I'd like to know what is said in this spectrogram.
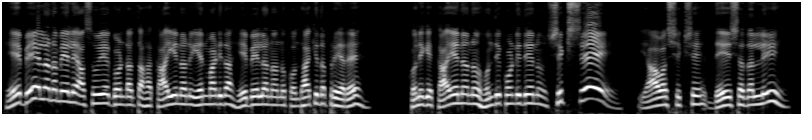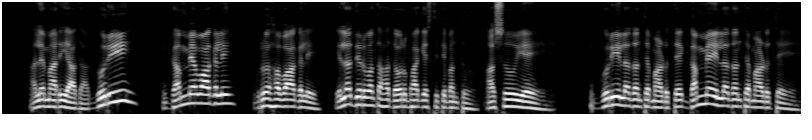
ಹೇಬೇಲನ ಮೇಲೆ ಅಸೂಯೆಗೊಂಡಂತಹ ಕಾಯಿನನು ಏನ್ಮಾಡಿದ ಹೇಬೇಲನನ್ನು ಕೊಂದಾಕಿದ ಪ್ರಿಯರೇ, ಕೊನೆಗೆ ಕಾಯೇನನು ಹೊಂದಿಕೊಂಡಿದ್ದೇನು? ಶಿಕ್ಷೆ! ಯಾವ ಶಿಕ್ಷೆ? ದೇಶದಲ್ಲಿ ಅಲೆಮಾರಿಯಾದ ಗುರಿ, ಗಮ್ಯವಾಗಲಿ, ಗೃಹವಾಗಲಿ, ಇಲ್ಲದಿರುವಂತಹ ದೌರ್ಭಾಗ್ಯ ಸ್ಥಿತಿ ಬಂತು. ಅಸೂಯೆ. ಗುರಿ ಇಲ್ಲದಂತೆ ಮಾಡುತ್ತೆ, ಗಮ್ಯ ಇಲ್ಲದಂತೆ ಮಾಡುತ್ತೆ.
